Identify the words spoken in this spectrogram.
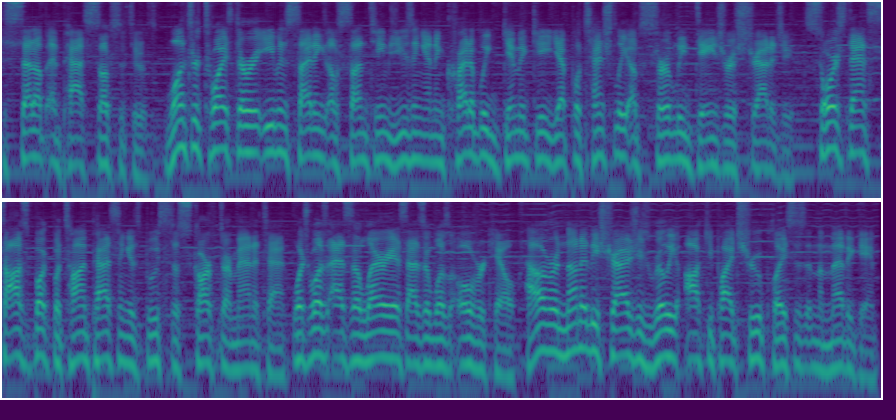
to set up and pass substitutes. Once or twice, there were even sightings of Sun teams using an incredibly gimmicky yet potentially absurdly dangerous strategy. Swords Dance Sawsbuck baton passing its boost to Scarf Darmanitan, which was as hilarious as it was overkill. However, none of these strategies really occupied true places in the metagame,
